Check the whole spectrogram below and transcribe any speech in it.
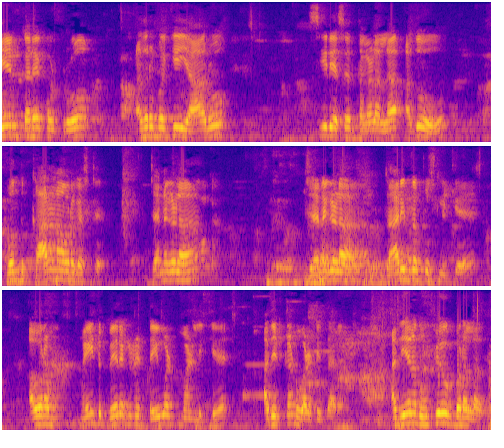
ಏನು ಕರೆ ಕೊಟ್ಟರು ಅದ್ರ ಬಗ್ಗೆ ಯಾರು ಸೀರಿಯಸ್ ಆಗಿ ತಗೊಳ್ಳಲ್ಲ ಅದು ಒಂದು ಕಾರಣ ಅವ್ರಿಗಷ್ಟೇ. ಜನಗಳ ಜನಗಳ ದಾರಿ ತಪ್ಪಿಸ್ಲಿಕ್ಕೆ ಅವರ ಮೈಂಡ್ ಬೇರೆ ಕಡೆ ಡೈವರ್ಟ್ ಮಾಡಲಿಕ್ಕೆ ಅದಿಟ್ಕೊಂಡು ಹೊರಟಿದ್ದಾರೆ. ಅದೇನದು ಉಪಯೋಗ ಬರಲ್ಲ ಅದು.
